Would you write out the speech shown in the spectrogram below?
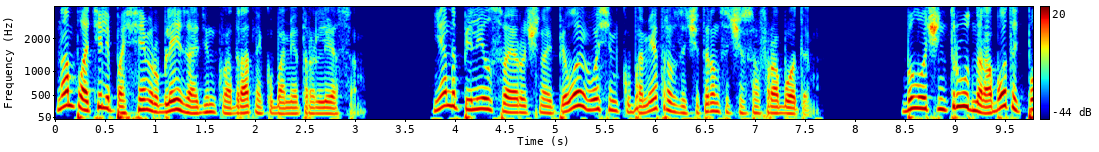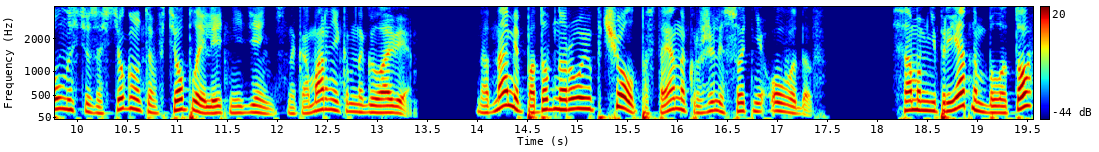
Нам платили по 7 рублей за один квадратный кубометр леса. Я напилил своей ручной пилой 8 кубометров за 14 часов работы. Было очень трудно работать полностью застегнутым в теплый летний день с накомарником на голове. Над нами, подобно рою пчел, постоянно кружили сотни оводов. Самым неприятным было то,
